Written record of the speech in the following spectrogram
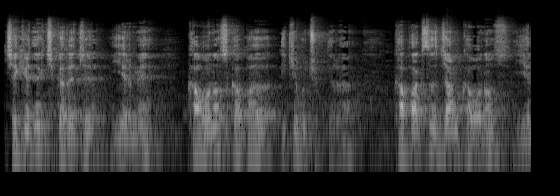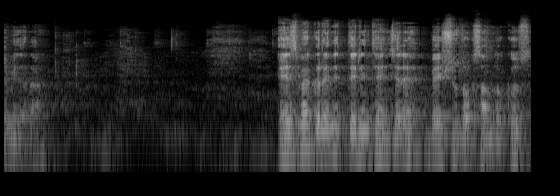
Çekirdek çıkarıcı 20, kavanoz kapağı 2,5 lira, kapaksız cam kavanoz 20 lira. Ezme granit derin tencere 599,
